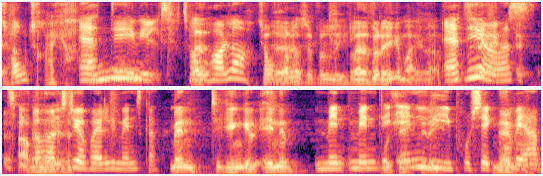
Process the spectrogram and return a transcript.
Tovtrækker. Ja, det er vildt. Tov Glad. holder. Tov holder selvfølgelig. Glad for det ikke mig i hvert fald. Ja, det er også tænk at holde styr på alle de mennesker. Men til gengæld ende. Men, men det Projektet, endelige projekt må Nemlig. være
